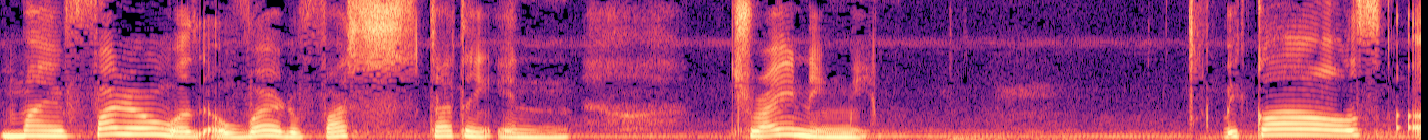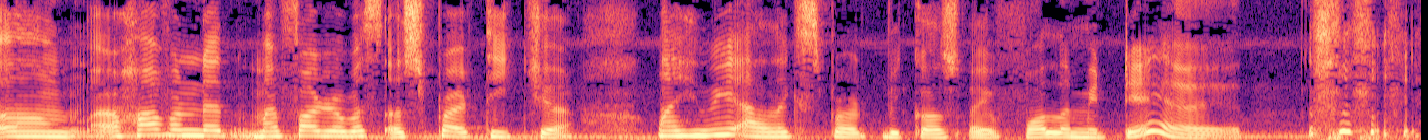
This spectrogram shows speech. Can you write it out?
My father was a very fast starting in training me. because um, I happened that my father was a sport teacher. Maybe I like sport because I follow me dad.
